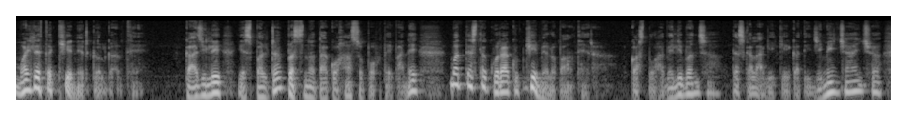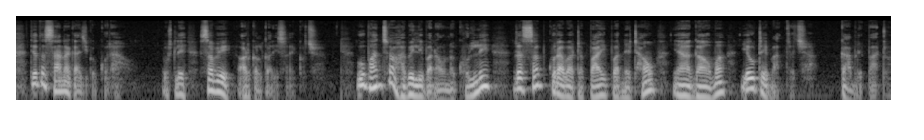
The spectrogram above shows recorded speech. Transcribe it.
मैले त के निर्गोल गर्थेँ? काजीले यसपल्ट प्रसन्नताको हाँसो पोख्दै भने म त्यस्ता कुराको के मेलो पाउँथेँ र? कस्तो हवेली बन्छ? त्यसका लागि के कति जमिन चाहिन्छ? त्यो त साना काजीको कुरा हो। उसले सबै अड्कल गरिसकेको छ। ऊ भन्छ हवेली बनाउन खोल्ने र सब कुराबाट पाइपर्ने ठाउँ यहाँ गाउँमा एउटै मात्र छ। काभ्रे पाटो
